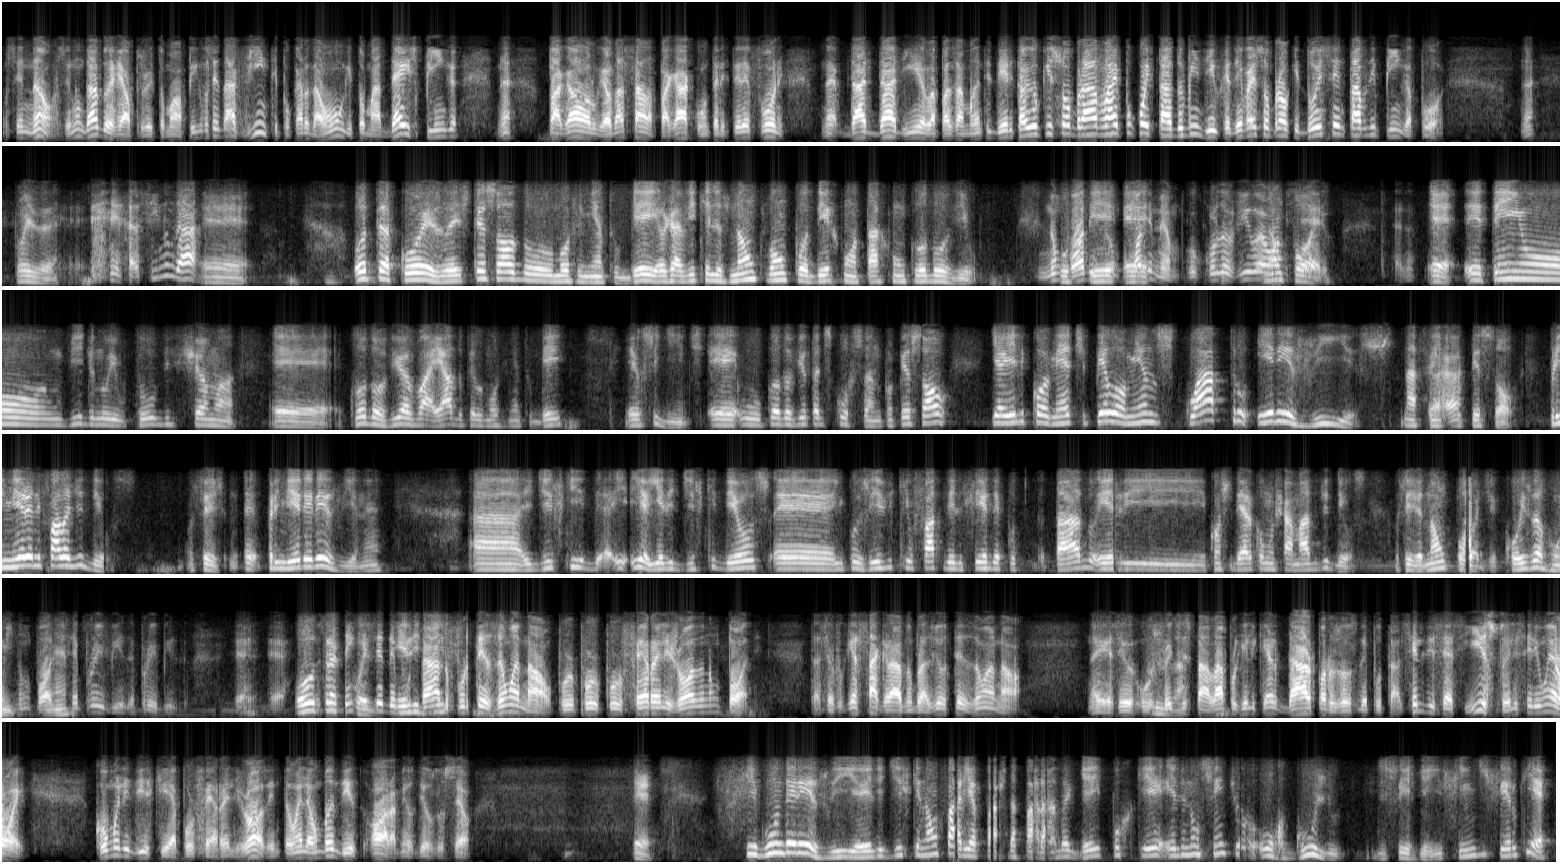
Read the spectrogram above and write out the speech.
Você não, você não dá dois reais para ele tomar uma pinga, você dá 20 para o cara da ONG tomar 10 pinga, né? pagar o aluguel da sala, pagar a conta de telefone, né? dar, dar dinheiro lá para as amantes dele e tal, e o que sobrar vai pro coitado do mendigo. Quer dizer, vai sobrar o quê? Dois centavos de pinga, porra. Né? Pois é. assim não dá. É, Outra coisa, esse pessoal do movimento gay, eu já vi que eles não vão poder contar com o Clodovil. Não pode, não é, pode mesmo. O Clodovil é um pode. sério. É, e tem um, um, vídeo no YouTube, chama é, Clodovil é vaiado pelo movimento gay. É o seguinte, é, o Clodovil está discursando com o pessoal e aí ele comete pelo menos quatro heresias na frente uhum. do pessoal. Primeiro ele fala de Deus ou seja, é, primeira heresia, né? Ah, e diz que e, e ele diz que Deus, é, inclusive, que o fato dele ser deputado, ele considera como um chamado de Deus. Ou seja, não pode, coisa ruim. Não pode, né? isso é proibido, é proibido. É, é. Outra Você tem coisa, que ser deputado diz... por tesão anal, por, por, por fé religiosa não pode. Tá certo? Porque é sagrado no Brasil o tesão anal. Né? Dizer, o sujeito está lá porque ele quer dar para os outros deputados. Se ele dissesse isso, ele seria um herói. Como ele diz que é por fé religiosa, então ele é um bandido. Ora, meu Deus do céu. É. Segundo heresia, ele diz que não faria parte da parada gay porque ele não sente orgulho de ser gay, e sim de ser o que é.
